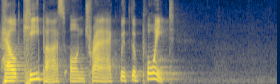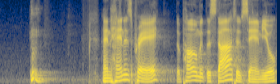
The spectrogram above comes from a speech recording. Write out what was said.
help keep us on track with the point. and Hannah's prayer, the poem at the start of Samuel,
